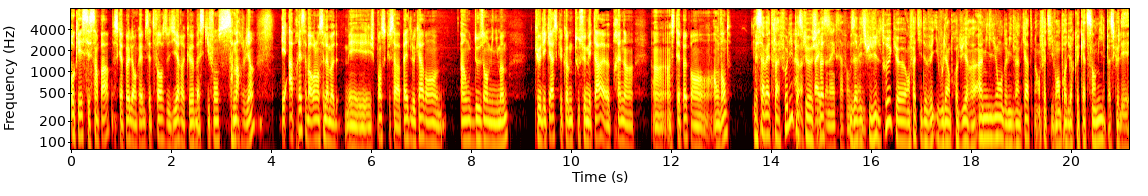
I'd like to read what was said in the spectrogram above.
ok c'est sympa parce qu'Apple a quand même cette force de dire que bah, ce qu'ils font ça marche bien. Et après ça va relancer la mode. Mais je pense que ça va pas être le cas avant un ou deux ans minimum que les casques comme tout ce méta euh, prennent un, un, un step up en, en vente. Mais ça va être la folie parce Ah, que moi, je sais pas si que vous avez suivi le truc. euh, en fait, ils devaient, ils voulaient en produire un million en 2024, mais en fait, ils vont en produire que 400 000 parce que les.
